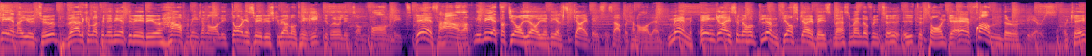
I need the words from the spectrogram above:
Tjena YouTube! Välkomna till en helt ny video här på min kanal. I dagens video ska vi göra någonting riktigt roligt som vanligt. Det är så här att ni vet att jag gör ju en del skybases här på kanalen. Men en grej som jag har glömt göra skybase med, som ändå funnits ute ett tag, det är Thunderbears. Okej? Okay?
